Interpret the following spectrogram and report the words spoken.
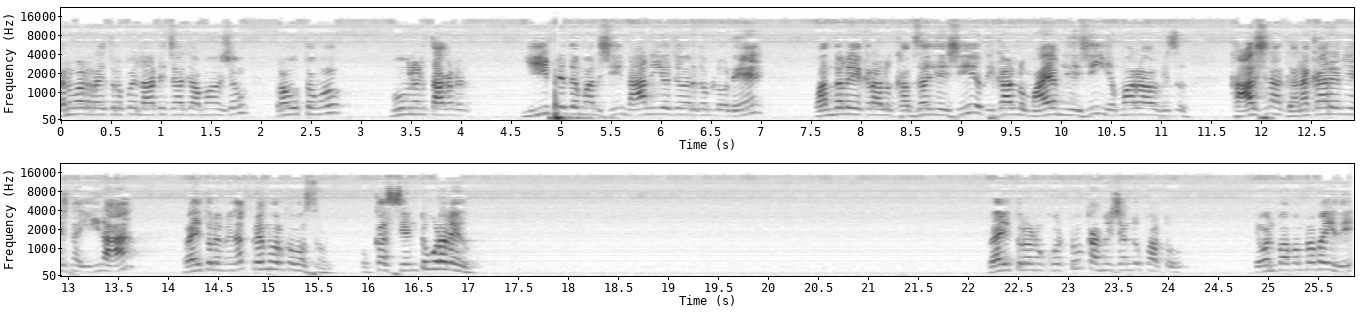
ధన్వాడ రైతులపై లాఠీ చార్జ్ అమాంశం ప్రభుత్వము భూములను తాకడం ఈ పెద్ద మనిషి నా నియోజకవర్గంలోనే వందల ఎకరాలు కబ్జా చేసి రికార్డులు మాయం చేసి ఎంఆర్ ఆఫీసు కాల్సిన ఘనకార్యం చేసిన ఈయన రైతుల మీద ప్రేమోల్క వస్తున్నాడు. ఒక్క సెంటు కూడా లేదు. రైతులను కొట్టు కమిషన్లు పట్టు. ఎవరి పాపం ప్రభా ఇది?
